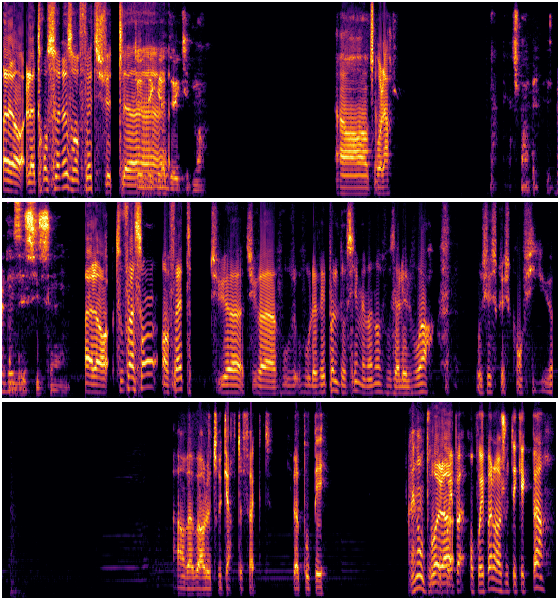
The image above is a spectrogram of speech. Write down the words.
Alors, la tronçonneuse, en fait, je vais te Deux la. dégâts de l'équipement. En- Pour l'arche Je me rappelle plus. Un Un D6. D6. euh, Alors, de toute façon, en fait, tu, as, tu vas. Vous, vous l'avez pas le dossier, mais maintenant vous allez le voir. Faut juste que je configure. Ah, on va voir le truc artefact qui va popper. Mais non, on pouvait, Voilà. on pouvait pas, on pouvait pas le rajouter quelque part.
